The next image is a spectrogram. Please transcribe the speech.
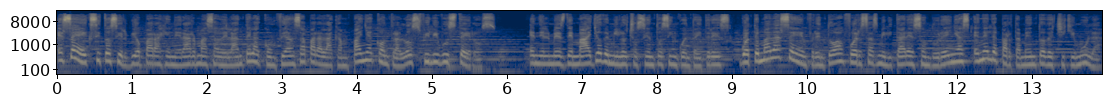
Ese éxito sirvió para generar más adelante la confianza para la campaña contra los filibusteros. En el mes de mayo de 1853, Guatemala se enfrentó a fuerzas militares hondureñas en el departamento de Chiquimula.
